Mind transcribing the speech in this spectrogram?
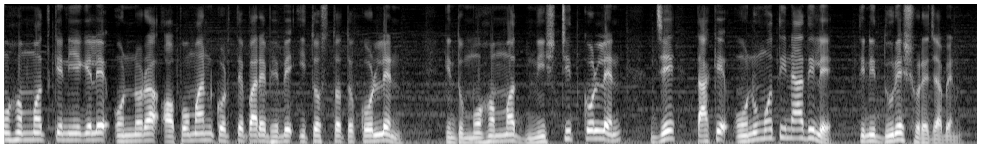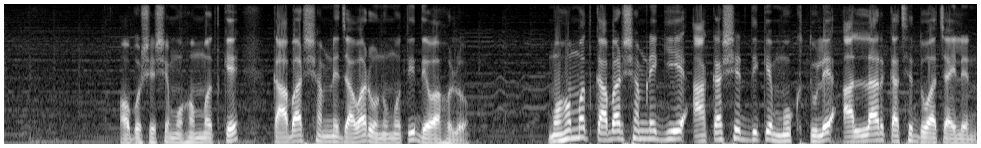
মুহাম্মদকে নিয়ে গেলে অন্যরা অপমান করতে পারে ভেবে ইতস্তত করলেন, কিন্তু মোহাম্মদ নিশ্চিত করলেন যে তাকে অনুমতি না দিলে তিনি দূরে সরে যাবেন। অবশেষে মোহাম্মদকে কাবার সামনে যাওয়ার অনুমতি দেওয়া হলো। মোহাম্মদ কাবার সামনে গিয়ে আকাশের দিকে মুখ তুলে আল্লাহর কাছে দোয়া চাইলেন।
